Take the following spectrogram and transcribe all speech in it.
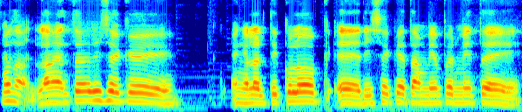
Bueno, la gente dice que en el artículo eh, dice que también permite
